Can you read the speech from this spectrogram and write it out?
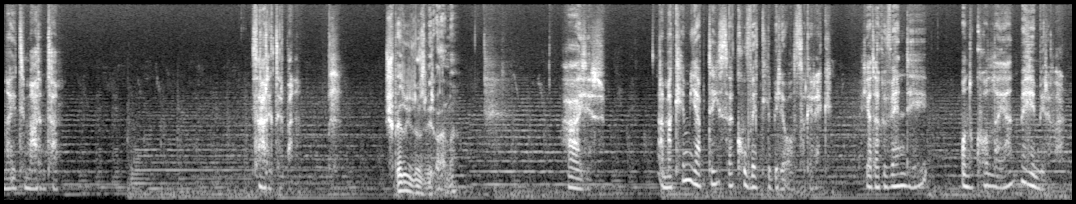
Ona itimarım tam. Sadıktır bana. Şüphe duyduğunuz biri var mı? Hayır. Ama kim yaptıysa kuvvetli biri olsa gerek. Ya da güvendiği, onu kollayan mühim biri var.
